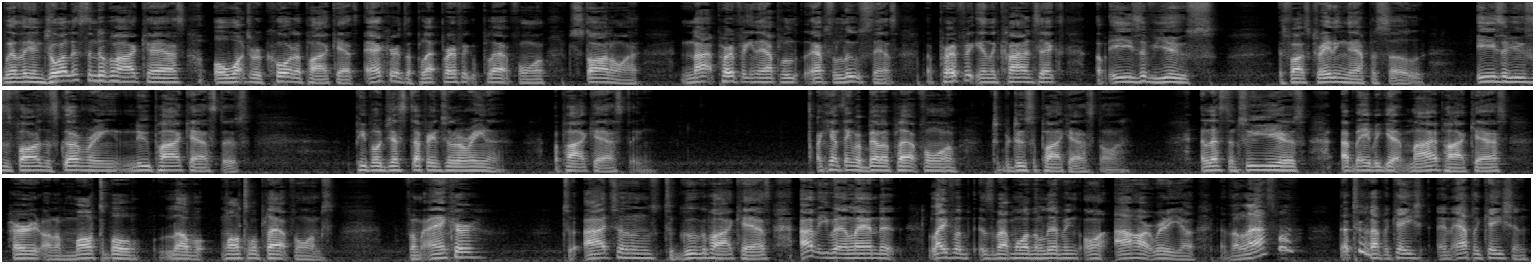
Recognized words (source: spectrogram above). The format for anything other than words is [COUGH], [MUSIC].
Whether you enjoy listening to podcasts or want to record a podcast, Anchor is the pla- perfect platform to start on. Not perfect in the absolute sense, but perfect in the context of ease of use as far as creating the episode, ease of use as far as discovering new podcasters, people just stepping into the arena of podcasting. I can't think of a better platform to produce a podcast on in less than two years, I maybe get my podcast heard on a multiple level, multiple platforms, from Anchor to iTunes to Google Podcasts. I've even landed Life is About More Than Living on iHeartRadio. Now, the last one, that took application an application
